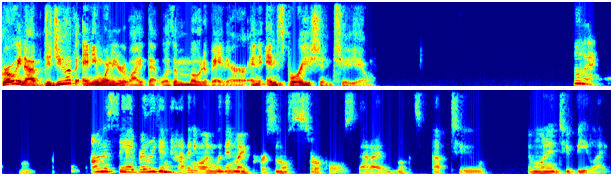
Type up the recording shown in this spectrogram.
Growing up, did you have anyone in your life that was a motivator, an inspiration to you? Oh, honestly, I really didn't have anyone within my personal circles that I looked up to and wanted to be like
